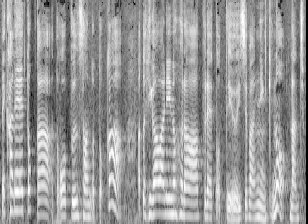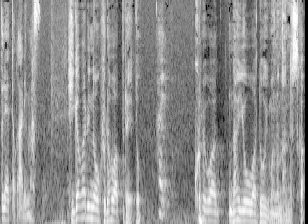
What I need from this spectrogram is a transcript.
でカレーとかあとオープンサンドとかあと日替わりのフラワープレートっていう一番人気のランチプレートがあります。日替わりのフラワープレート？はい。これは内容はどういうものなんですか？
